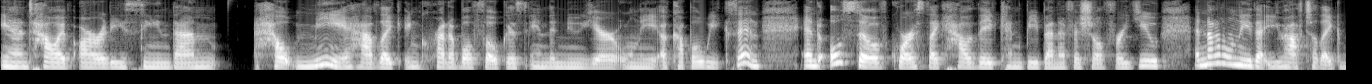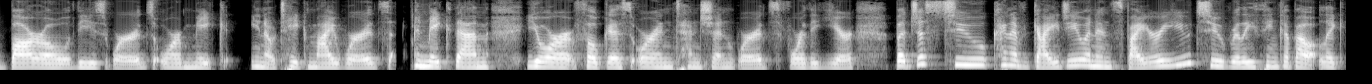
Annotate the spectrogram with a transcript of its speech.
and how I've already seen them help me have like incredible focus in the new year only a couple weeks in. And also of course like how they can be beneficial for you. And not only that you have to like borrow these words or make you know, take my words and make them your focus or intention words for the year, but just to kind of guide you and inspire you to really think about like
